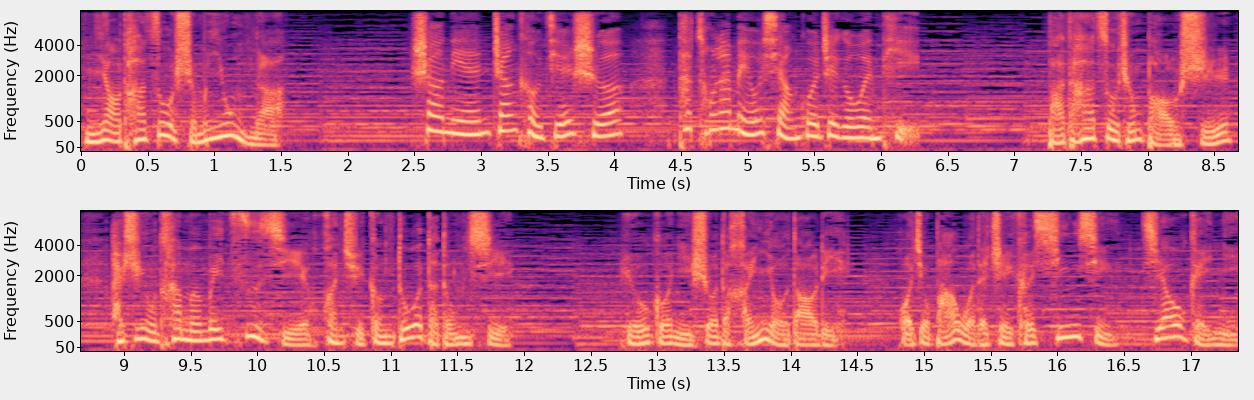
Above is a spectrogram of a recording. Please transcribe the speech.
你要它做什么用呢？少年张口结舌，他从来没有想过这个问题。把它做成宝石，还是用它们为自己换取更多的东西？如果你说的很有道理，我就把我的这颗星星交给你。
